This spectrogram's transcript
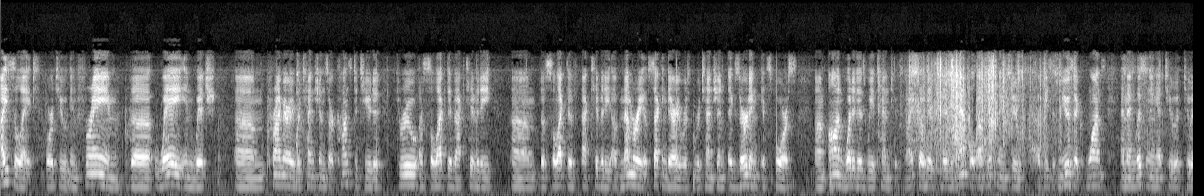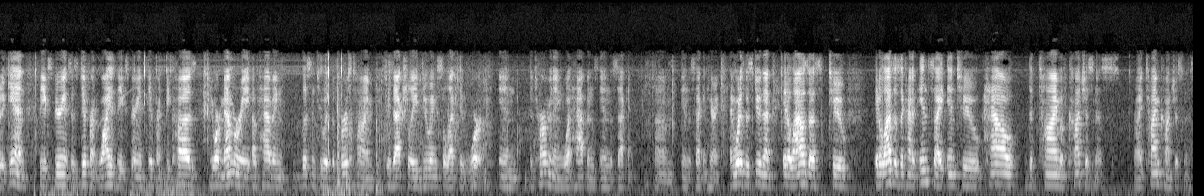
isolate or to enframe the way in which um, primary retentions are constituted through a selective activity um, the selective activity of memory of secondary re retention exerting its force um, on what it is we attend to, right? So his, his example of listening to a piece of music once and then listening it to it to it again, the experience is different. Why is the experience different? Because your memory of having listened to it the first time is actually doing selective work in determining what happens in the second um, in the second hearing. And what does this do then? It allows us to it allows us a kind of insight into how the time of consciousness, right, time consciousness,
